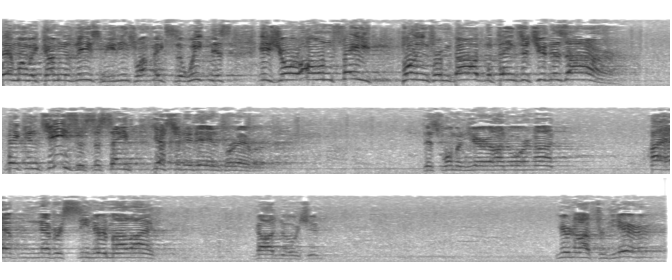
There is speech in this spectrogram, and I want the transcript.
Then when we come into these meetings, what makes the weakness is your own faith, pulling from God the things that you desire. Making Jesus the same yesterday, today, and forever. This woman here, I know her not. I have never seen her in my life. God knows you. You're not from here.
